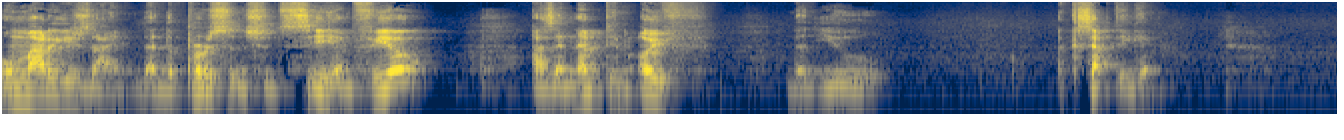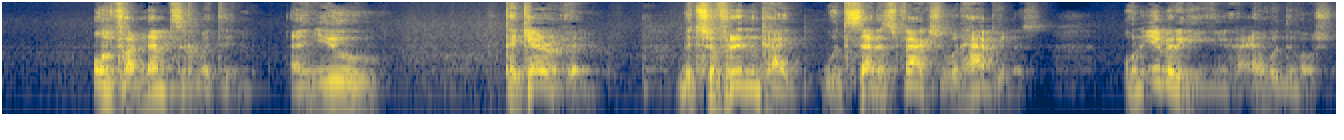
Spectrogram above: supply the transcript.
Umargish Zain, that the person should see and feel as an empty oif, that you accepting him. Mit him, and you take care of him mit Zufriedenheit, with satisfaction, with happiness, and with devotion.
